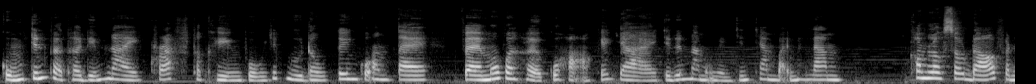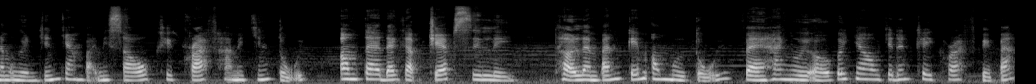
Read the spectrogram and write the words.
Cũng chính vào thời điểm này, Kraft thực hiện vụ giết người đầu tiên của ông ta và mối quan hệ của họ kéo dài cho đến năm 1975. Không lâu sau đó, vào năm 1976, khi Kraft 29 tuổi, ông ta đã gặp Jeff Seeley, thợ làm bánh kém ông 10 tuổi và hai người ở với nhau cho đến khi Kraft bị bắt.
